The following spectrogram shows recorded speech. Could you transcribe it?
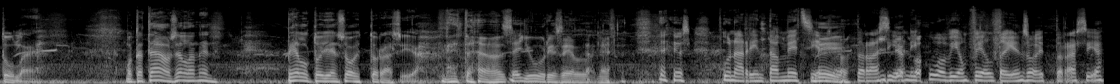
tulee. Mutta tämä on sellainen peltojen soittorasia. Tämä on se juuri sellainen. Jos punarinta on metsien niin. soittorasia, niin kuovi on peltojen soittorasia.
